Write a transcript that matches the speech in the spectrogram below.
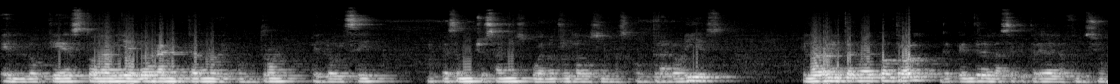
en lo que es todavía el órgano interno de control, el OIC, que hace muchos años o en otros lados son las contralorías. El órgano interno de control depende de la Secretaría de la Función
